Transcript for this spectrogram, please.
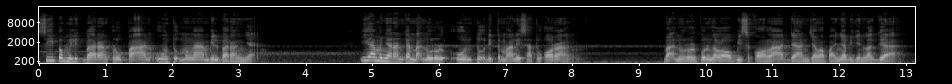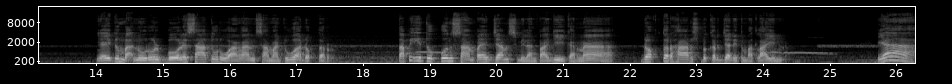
Si pemilik barang kelupaan untuk mengambil barangnya. Ia menyarankan Mbak Nurul untuk ditemani satu orang Mbak Nurul pun ngelobi sekolah dan jawabannya bikin lega. Yaitu Mbak Nurul boleh satu ruangan sama dua dokter. Tapi itu pun sampai jam 9 pagi karena dokter harus bekerja di tempat lain. Ya,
